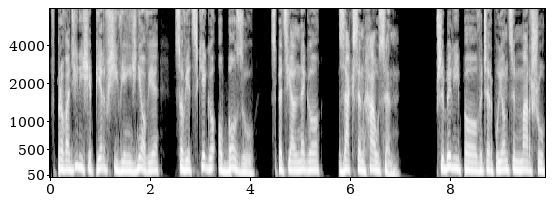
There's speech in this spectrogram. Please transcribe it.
wprowadzili się pierwsi więźniowie sowieckiego obozu specjalnego Sachsenhausen. Przybyli po wyczerpującym marszu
